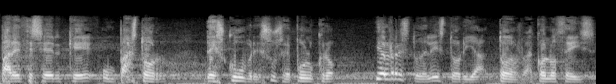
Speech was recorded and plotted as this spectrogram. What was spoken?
parece ser que un pastor descubre su sepulcro y el resto de la historia, todos la conocéis,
